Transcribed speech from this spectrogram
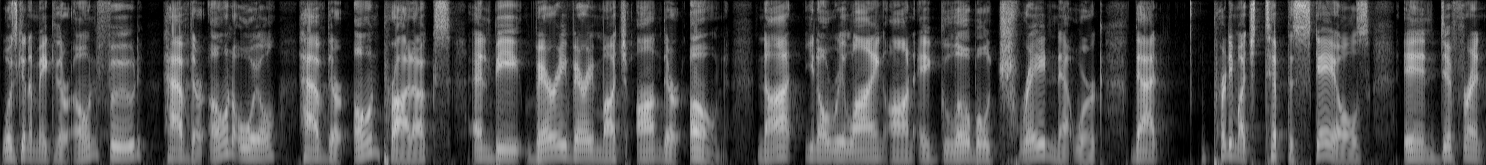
was going to make their own food, have their own oil, have their own products, and be very, very much on their own. Not, you know, relying on a global trade network that pretty much tipped the scales in different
